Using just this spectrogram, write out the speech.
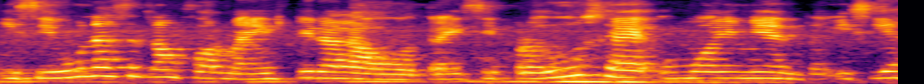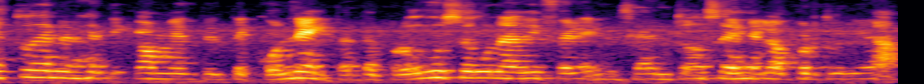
Y si una se transforma e inspira a la otra, y si produce un movimiento, y si esto energéticamente te conecta, te produce una diferencia, entonces es la oportunidad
